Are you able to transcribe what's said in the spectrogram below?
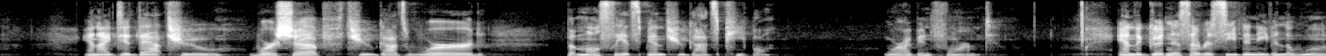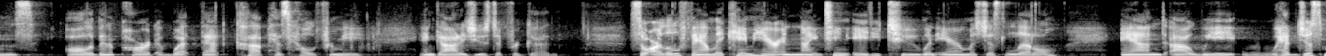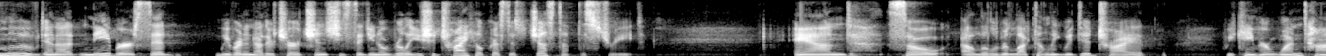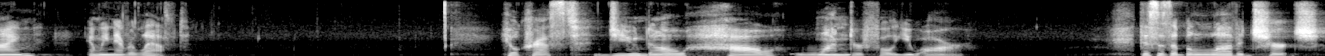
And I did that through worship, through God's word, but mostly it's been through God's people where I've been formed. And the goodness I received and even the wounds all have been a part of what that cup has held for me, and God has used it for good. So, our little family came here in 1982 when Aaron was just little, and uh, we had just moved, and a neighbor said, we were at another church, and she said, You know, really, you should try Hillcrest. It's just up the street. And so, a little reluctantly, we did try it. We came here one time, and we never left. Hillcrest, do you know how wonderful you are? This is a beloved church.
